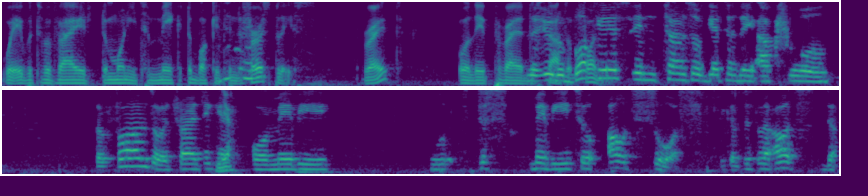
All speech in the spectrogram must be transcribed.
were able to provide the money to make the bucket in the first place, right? Or they provided the the, start the funds. in terms of getting the actual the funds or trying to get Yeah. or maybe just maybe to outsource because this is the outs the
